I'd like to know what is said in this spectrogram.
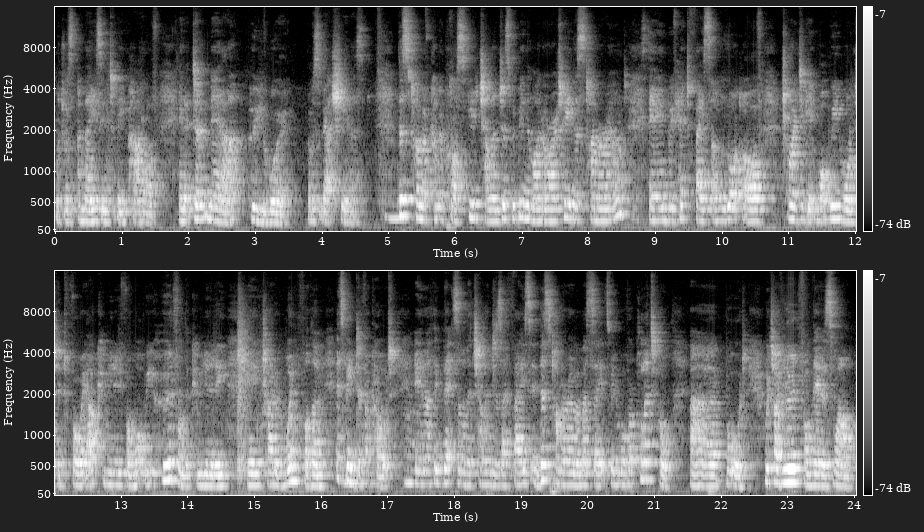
which was amazing to be part of. And it didn't matter who you were, it was about shareness. This time I've come across few challenges. We've been the minority this time around, and we've had to face a lot of trying to get what we wanted for our community from what we heard from the community and try to win for them. It's been difficult, and I think that's some of the challenges I face. And this time around, I must say, it's been more of a political uh, board, which I've learned from that as well.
